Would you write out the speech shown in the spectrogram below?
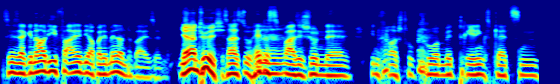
sind es ja genau die Vereine, die auch bei den Männern dabei sind. Ja, natürlich. Das heißt, du hättest Mhm. quasi schon eine Infrastruktur mit Trainingsplätzen,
